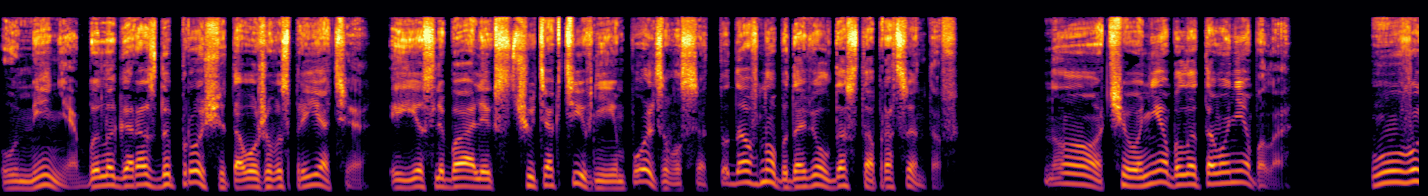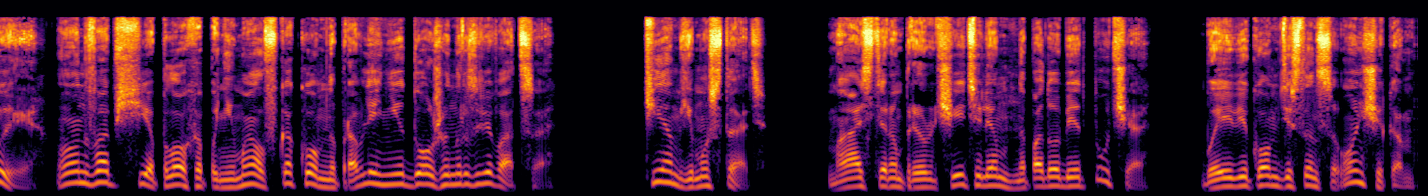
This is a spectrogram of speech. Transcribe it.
умение было гораздо проще того же восприятия, и если бы Алекс чуть активнее им пользовался, то давно бы довел до 100%. Но чего не было, того не было. Увы, он вообще плохо понимал, в каком направлении должен развиваться. Кем ему стать? Мастером-приручителем наподобие Туча? Боевиком-дистанционщиком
